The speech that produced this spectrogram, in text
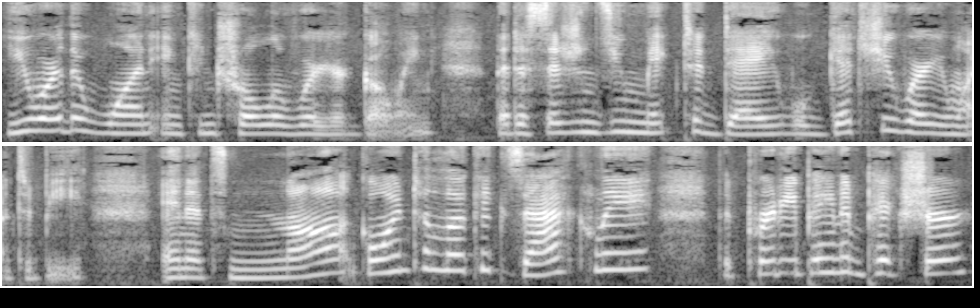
you are the one in control of where you're going. The decisions you make today will get you where you want to be. And it's not going to look exactly the pretty painted picture.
